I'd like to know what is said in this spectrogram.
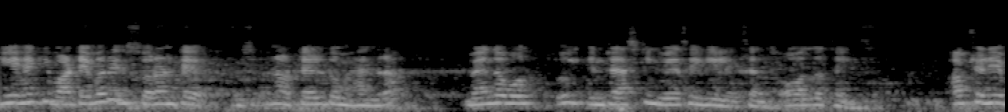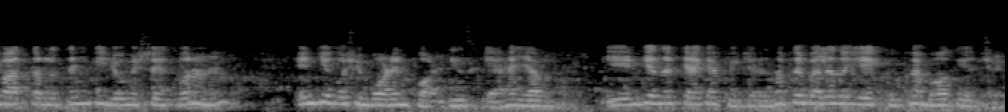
ये है कि whatever Iswaran tell to Mahindra Mahindra बहुत इंटरेस्टिंग वे से ही लेसन्स ऑल द थिंग्स अब चलिए बात कर लेते हैं कि जो मिस्टर ईश्वरन है, इनकी कुछ इंपॉर्टेंट क्वालिटीज़ क्या है, या ये इनके अंदर क्या क्या फीचर है? सबसे पहले तो ये एक कुक है, बहुत ही अच्छे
